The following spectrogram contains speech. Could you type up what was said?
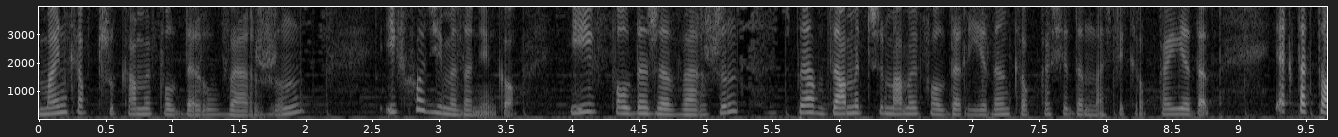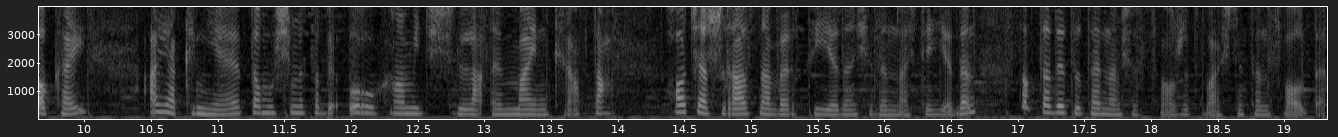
.minecraft szukamy folderu versions i wchodzimy do niego. I w folderze versions sprawdzamy, czy mamy folder 1.17.1. Jak tak, to OK, a jak nie, to musimy sobie uruchomić Minecrafta chociaż raz na wersji 1.17.1, to wtedy tutaj nam się stworzy właśnie ten folder.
